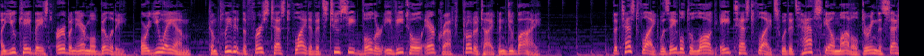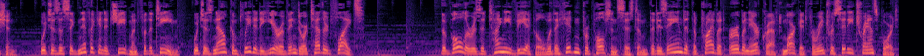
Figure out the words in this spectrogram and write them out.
a UK-based urban air mobility, or UAM, completed the first test flight of its two-seat Volar eVTOL aircraft prototype in Dubai. The test flight was able to log eight test flights with its half-scale model during the session, which is a significant achievement for the team, which has now completed a year of indoor tethered flights. The Volar is a tiny vehicle with a hidden propulsion system that is aimed at the private urban aircraft market for intracity transport,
